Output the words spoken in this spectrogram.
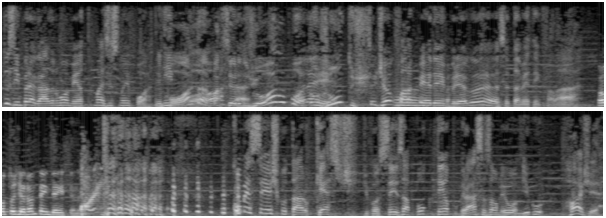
Desempregado no momento, mas isso não importa. Importa, parceiro do jogo, pô, Olha tão aí. juntos. Se o Diogo fala que perdeu o emprego, você também tem que falar. Eu tô gerando tendência, né? Comecei a escutar o cast de vocês há pouco tempo, graças ao meu amigo Roger,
